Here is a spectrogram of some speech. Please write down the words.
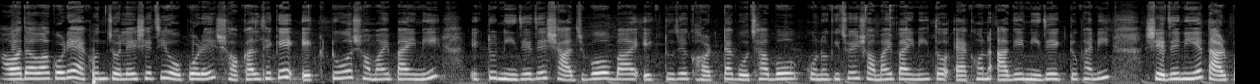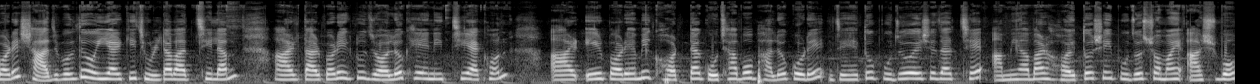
খাওয়া দাওয়া করে এখন চলে এসেছি ওপরে। সকাল থেকে একটুও সময় পাইনি। একটু নিজে যে সাজবো বা একটু যে ঘরটা গোছাবো, কোনো কিছুই সময় পাইনি। তো এখন আগে নিজে একটুখানি সেজে নিয়ে তারপরে সাজ বলতে ওই আর কি চুলটা বাঁধছিলাম। আর তারপরে একটু জলও খেয়ে নিচ্ছি এখন। আর এরপরে আমি ঘরটা গোছাবো ভালো করে। যেহেতু পুজো এসে যাচ্ছে, আমি আবার হয়তো সেই পুজোর সময় আসব।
